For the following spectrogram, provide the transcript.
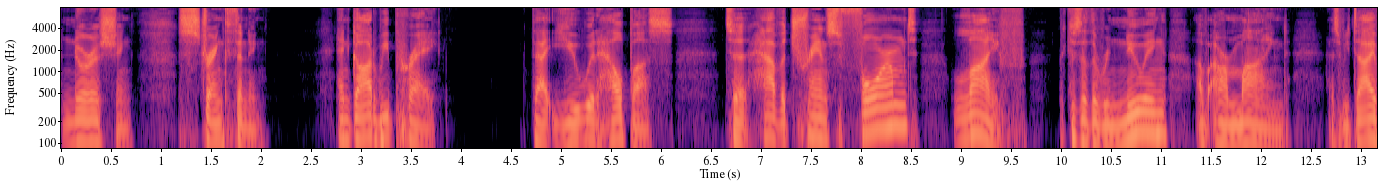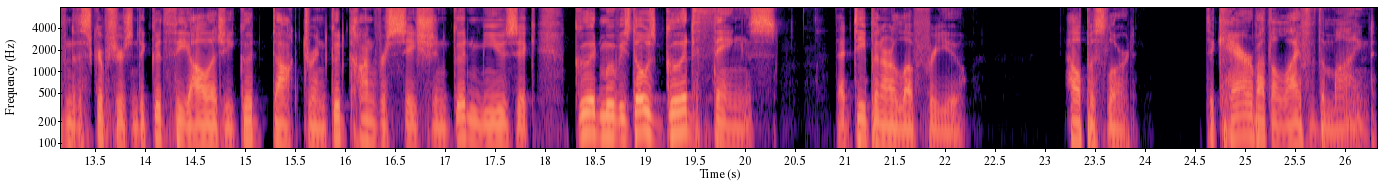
nourishing, strengthening. And God, we pray that you would help us to have a transformed life because of the renewing of our mind as we dive into the scriptures, into good theology, good doctrine, good conversation, good music, good movies, those good things that deepen our love for you. Help us, Lord, to care about the life of the mind,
